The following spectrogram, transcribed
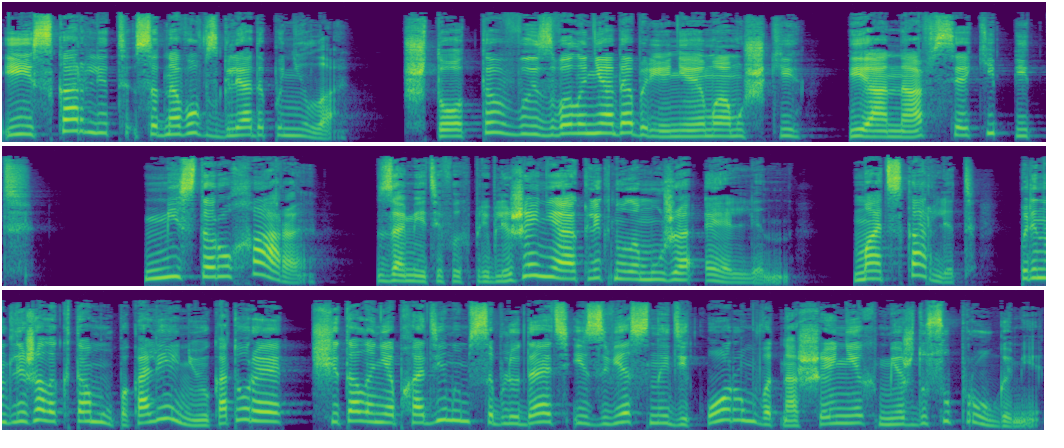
и Скарлетт с одного взгляда поняла. Что-то вызвало неодобрение мамушки, и она вся кипит. «Мистер Ухара», Заметив их приближение, окликнула мужа Эллин. Мать Скарлетт принадлежала к тому поколению, которое считало необходимым соблюдать известный декорум в отношениях между супругами,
